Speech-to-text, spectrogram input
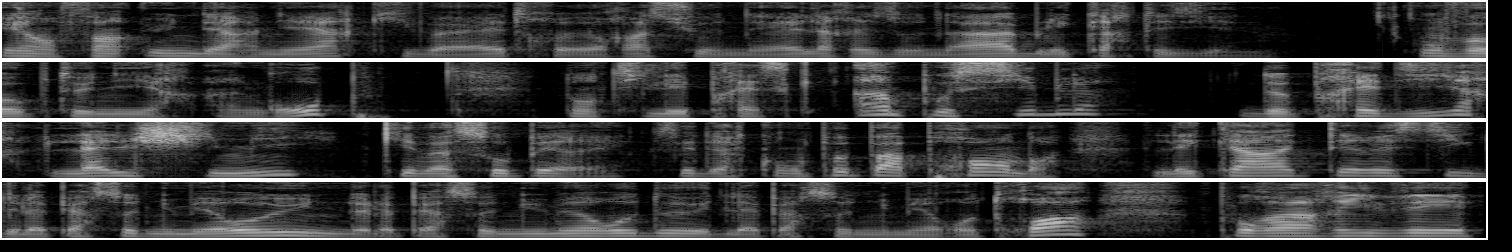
et enfin une dernière qui va être rationnelle, raisonnable et cartésienne. On va obtenir un groupe dont il est presque impossible de prédire l'alchimie qui va s'opérer. C'est-à-dire qu'on ne peut pas prendre les caractéristiques de la personne numéro 1, de la personne numéro 2 et de la personne numéro 3 pour arriver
